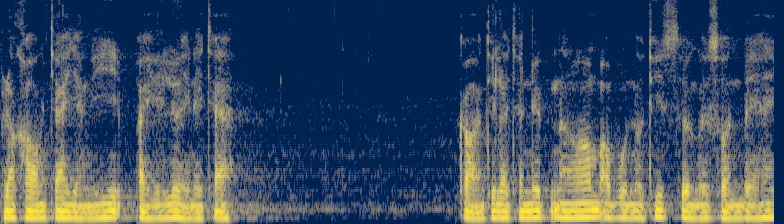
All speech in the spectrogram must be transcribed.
ประคองใจอย่างนี้ไปเรื่อยๆ นะจ๊ะ ก่อนที่เราจะนึกน้อมเอาบุญอุทิศส่วนกุศลไปให้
